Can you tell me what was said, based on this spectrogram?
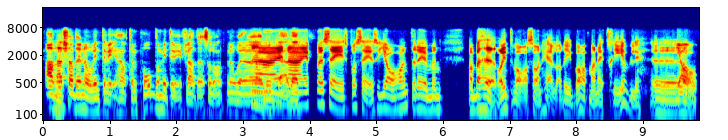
Annars hade nog inte vi haft en podd om inte vi fladdrade sådant med våra Nej, nej precis, precis. Jag har inte det men man behöver inte vara sån heller. Det är bara att man är trevlig. Eh, ja, och,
